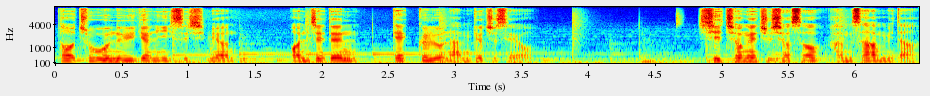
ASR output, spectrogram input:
더 좋은 의견이 있으시면 언제든 댓글로 남겨주세요. 시청해주셔서 감사합니다.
